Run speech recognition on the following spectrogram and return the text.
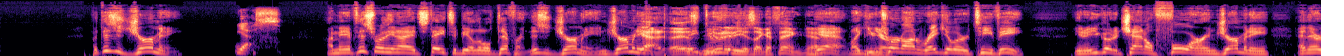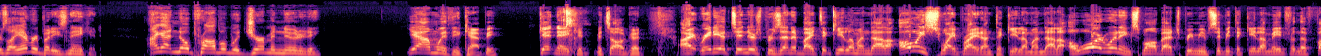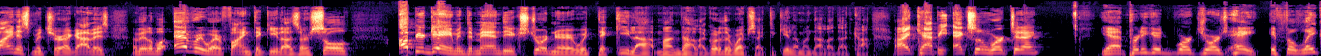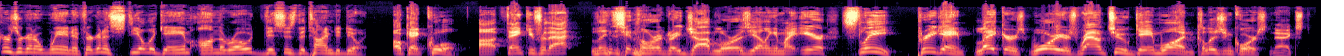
But this is Germany. Yes. I mean, if this were the United States, it'd be a little different. This is Germany. In Germany, Yeah, they do nudity things- is like a thing. Yeah, Yeah, like In you Europe. turn on regular TV. You know, you go to channel four in Germany, and there's like everybody's naked. I got no problem with German nudity. Yeah, I'm with you, Cappy. Get naked. It's all good. All right, Radio Tinder is presented by Tequila Mandala. Always swipe right on Tequila Mandala. Award winning small batch premium sippy tequila made from the finest mature agaves. Available everywhere fine tequilas are sold. Up your game and demand the extraordinary with Tequila Mandala. Go to their website, tequilamandala.com. All right, Cappy, excellent work today. Yeah, pretty good work, George. Hey, if the Lakers are going to win, if they're going to steal a game on the road, this is the time to do it. Okay, cool. Uh, thank you for that. Lindsay and Laura, great job. Laura's yelling in my ear. Slee, pregame, Lakers, Warriors, round two, game one, collision course, next.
